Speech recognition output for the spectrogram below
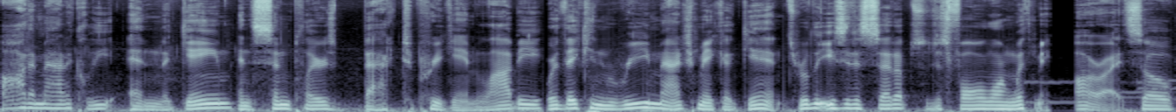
automatically end the game and send players back to pregame lobby where they can rematch make again. It's really easy to set up, so just follow along with me. Alright, so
